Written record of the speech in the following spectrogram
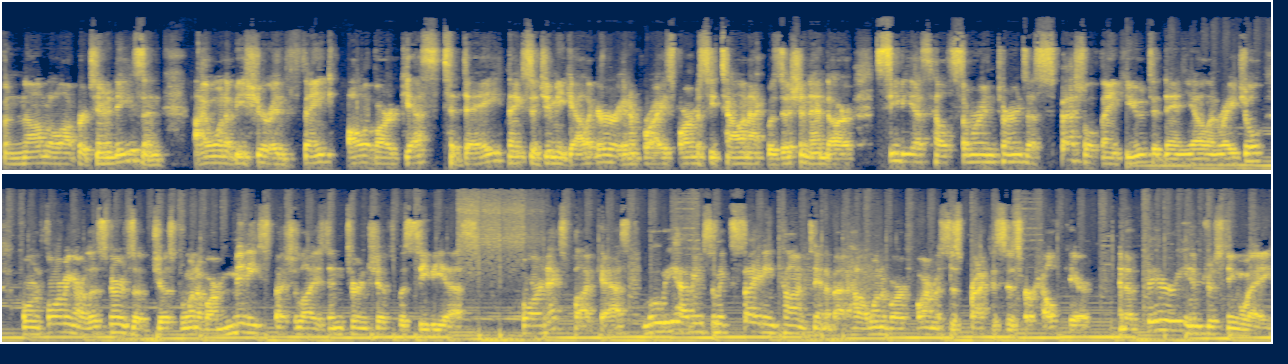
phenomenal opportunities. And I want to be sure and thank all of our guests today. Thanks to Jimmy Gallagher, Enterprise Pharmacy Talent Acquisition, and our CVS Health Summer Interns. A special thank you to Danielle and Rachel for informing our listeners of just one of our many specialized internships with CVS. For our next podcast, we'll be having some exciting content about how one of our pharmacists practices her healthcare in a very interesting way.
